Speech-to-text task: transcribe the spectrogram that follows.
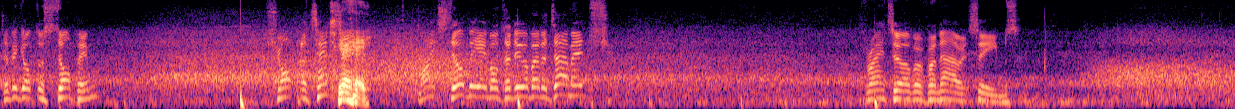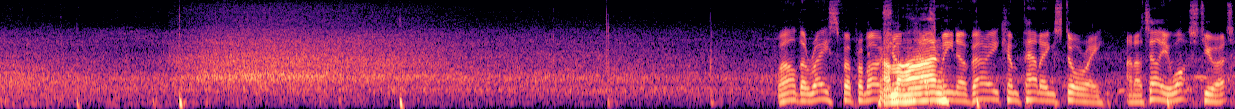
Difficult to stop him. Shot attempted. Okay. Might still be able to do a bit of damage. Threat over for now, it seems. Well, the race for promotion has been a very compelling story. And I'll tell you what, Stuart,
